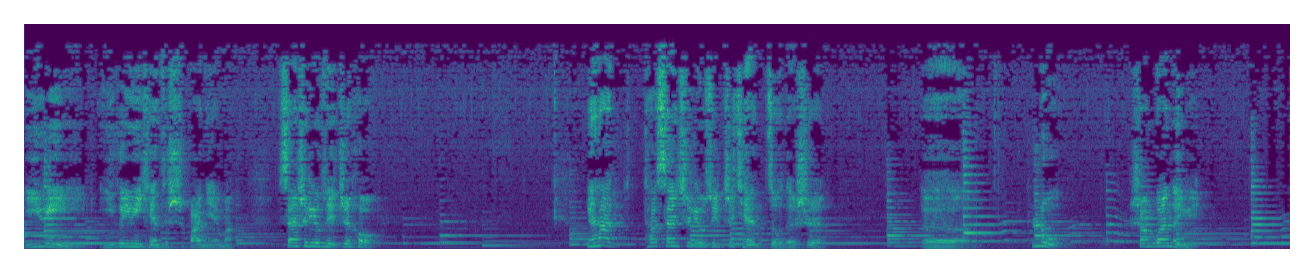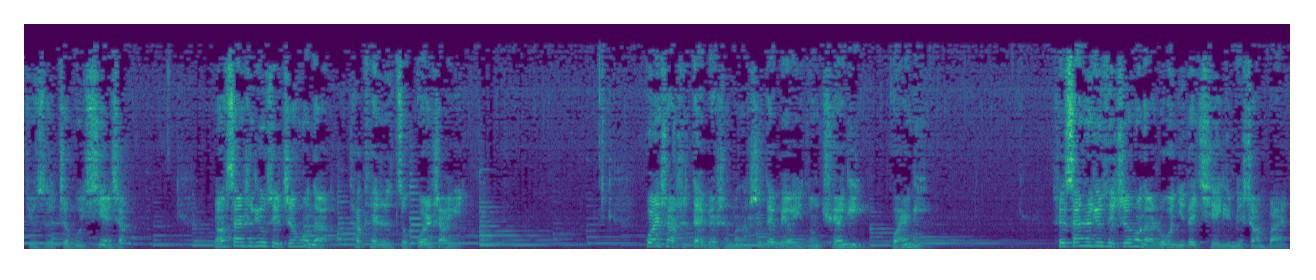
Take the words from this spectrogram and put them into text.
一运一个运线是十八年嘛，三十六岁之后，你看他，他三十六岁之前走的是，呃，禄。伤官的运，就是这部线上。然后三十六岁之后呢，他开始走官煞运。官煞是代表什么呢？是代表一种权力管理。所以三十六岁之后呢，如果你在企业里面上班，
